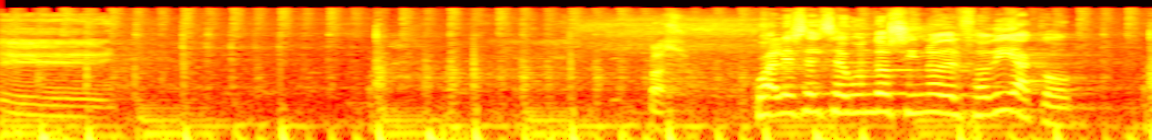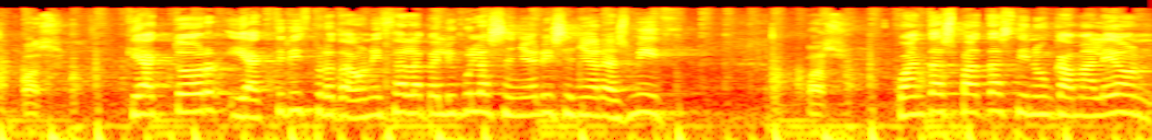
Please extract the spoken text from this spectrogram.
Eh, paso. ¿Cuál es el segundo signo del zodíaco? Paso. ¿Qué actor y actriz protagonizan la película Señor y Señora Smith? Paso. ¿Cuántas patas tiene un camaleón?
